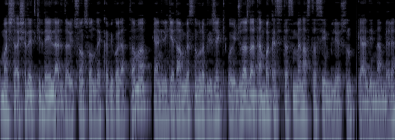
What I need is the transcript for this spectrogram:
bu maçta aşırı etkili değillerdi. Davidson son dakika bir gol attı ama yani lige damgasını vurabilecek oyuncular. Zaten Bakasetas'ın ben hastasıyım biliyorsun geldiğinden beri.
